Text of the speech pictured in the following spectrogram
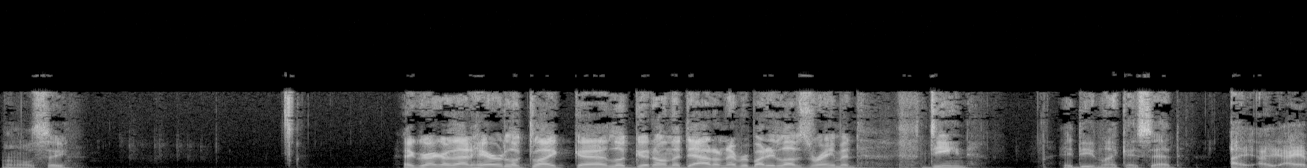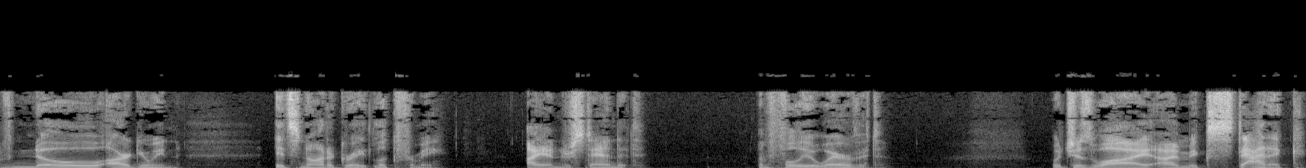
Well, we'll see. Hey, Gregor, that hair looked like uh, looked good on the dad on Everybody Loves Raymond. Dean. Hey, Dean, like I said, I, I, I have no arguing. It's not a great look for me. I understand it. I'm fully aware of it, which is why I'm ecstatic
